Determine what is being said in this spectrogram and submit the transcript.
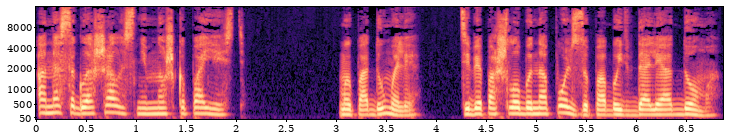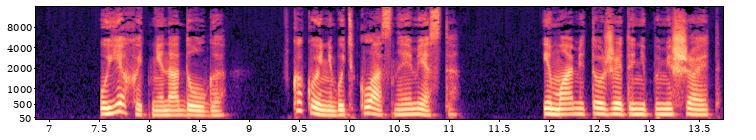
она соглашалась немножко поесть. Мы подумали, тебе пошло бы на пользу побыть вдали от дома. Уехать ненадолго, в какое-нибудь классное место. И маме тоже это не помешает.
